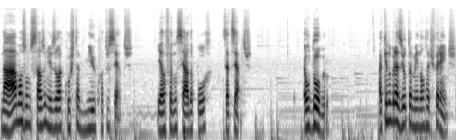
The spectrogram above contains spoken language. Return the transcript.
Na Amazon dos Estados Unidos ela custa 1.400 e ela foi anunciada por 700. É o dobro. Aqui no Brasil também não está diferente.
